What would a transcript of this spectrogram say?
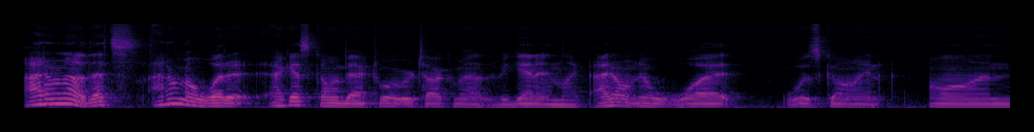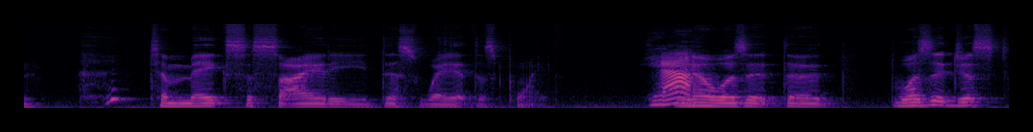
i don't know that's i don't know what it i guess going back to what we were talking about at the beginning like i don't know what was going on to make society this way at this point? Yeah. you know was it the was it just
